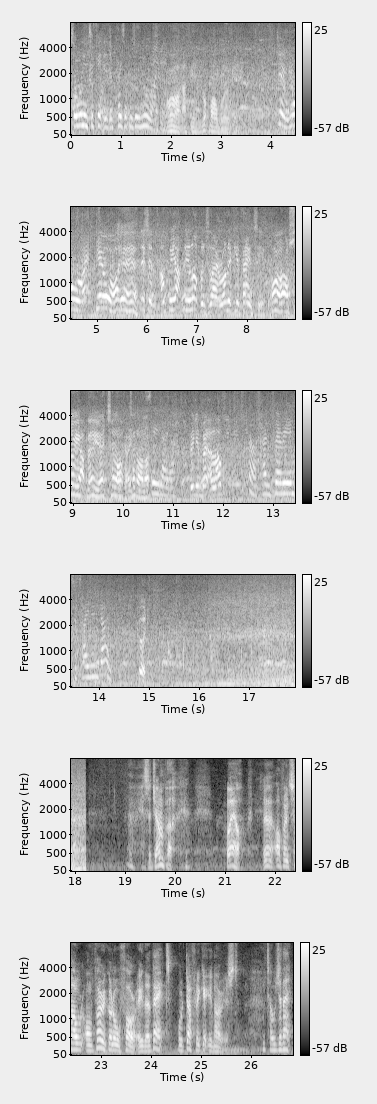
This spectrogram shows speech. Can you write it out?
So I want him to think that the present was all your idea. All right, love, yeah, you've got my word here. Jim, you all right? Yeah, all right, yeah, yeah. Listen, I'll be up in the allotments later on if you fancy it. All right, I'll see you up there, yeah. Tell her, tell her, love. See you later. Feeling better, love? Well, I've had a very entertaining day. Good. It's a jumper. Well, Yeah, I've been told on very good authority that that will definitely get you noticed. who told you that?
